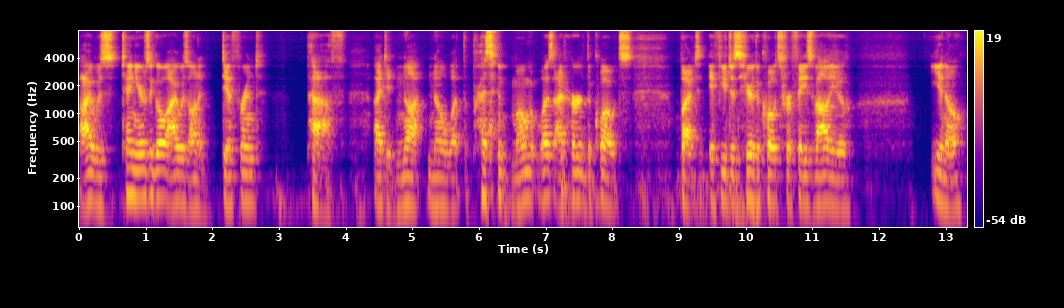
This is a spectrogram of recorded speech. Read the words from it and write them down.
I was 10 years ago, I was on a different path. I did not know what the present moment was. I'd heard the quotes, but if you just hear the quotes for face value, you know,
